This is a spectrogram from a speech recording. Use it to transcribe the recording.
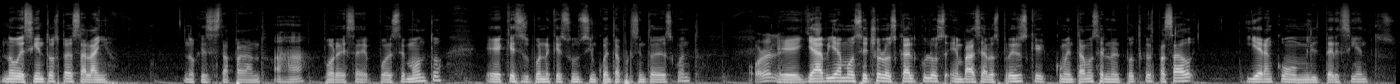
900 pesos al año lo que se está pagando Ajá. por ese, por ese monto, eh, que se supone que es un 50% de descuento. Órale. Eh, ya habíamos hecho los cálculos en base a los precios que comentamos en el podcast pasado y eran como 1300.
